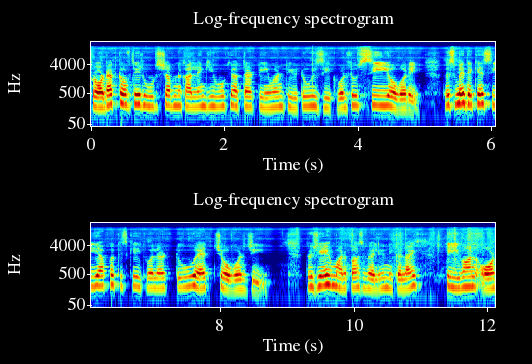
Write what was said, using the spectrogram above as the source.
प्रोडक्ट ऑफ़ द रूट्स जब निकालेंगी, वो क्या होता है? T one t two is equal to c over a तो इसमें देखें सी आपका किसके इक्वल है? टू एच ओवर जी तो ये हमारे पास वैल्यू निकल आई टी वन और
